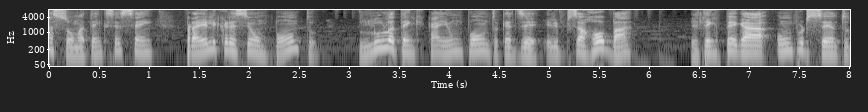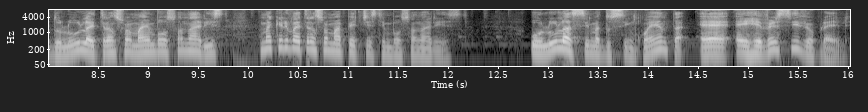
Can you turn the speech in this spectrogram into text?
a soma tem que ser 100. Para ele crescer um ponto, Lula tem que cair um ponto, quer dizer, ele precisa roubar. Ele tem que pegar 1% do Lula e transformar em bolsonarista. Como é que ele vai transformar petista em bolsonarista? O Lula acima dos 50 é, é irreversível para ele.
